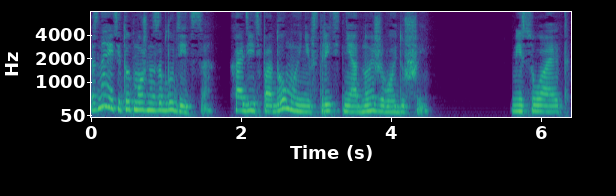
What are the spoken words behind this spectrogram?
«Знаете, тут можно заблудиться, ходить по дому и не встретить ни одной живой души». «Мисс Уайт,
